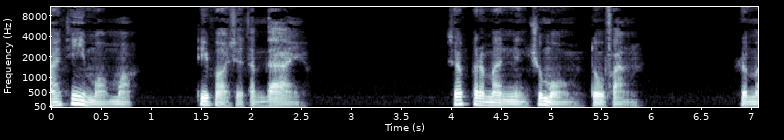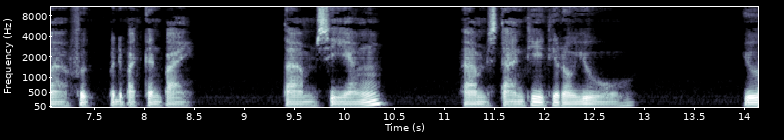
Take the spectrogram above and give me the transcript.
าที่เหมาะเหมาะที่พอจะทำได้สักประมาณหนึ่งชั่วโมงตัวฟัง เรามาฝึกปฏิบัติกันไป ตามเสียง ตามสถานที่ที่เราอยู่ อยู่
